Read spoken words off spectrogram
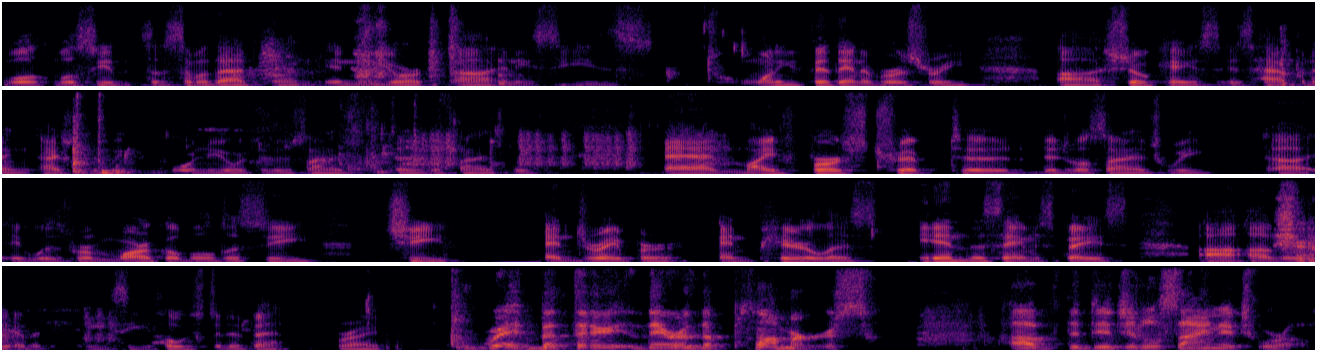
we'll we'll see some of that in, in New York. Uh, NEC's 25th anniversary uh, showcase is happening actually the week before New York Digital Signage, Digital Signage Week, and my first trip to Digital Signage Week, uh, it was remarkable to see Chief and Draper and Peerless in the same space uh, of, sure. a, of an NEC hosted event, right? Right, but they they're the plumbers of the digital signage world.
